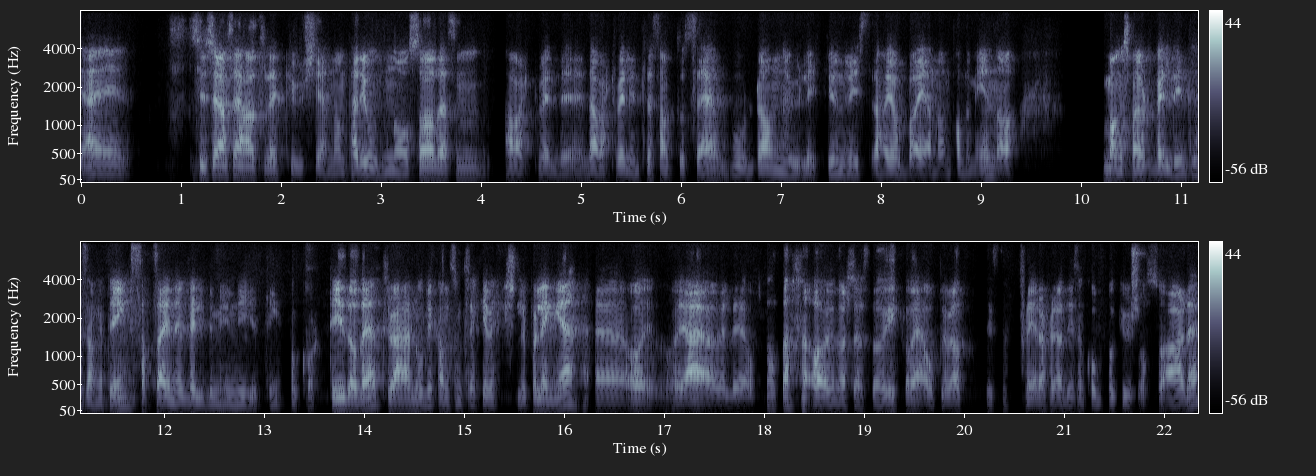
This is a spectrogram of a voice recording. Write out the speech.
Jeg syns jeg, altså jeg har hatt et kurs gjennom perioden nå også. Det, har vært veldig, det har vært veldig interessant å se hvordan ulike undervisere har jobba gjennom pandemien. og mange som har gjort veldig interessante ting, satt seg inn i veldig mye nye ting på kort tid. og Det tror jeg er noe vi kan liksom, trekke veksler på lenge. Eh, og, og, Jeg er veldig opptatt av universitetspedagogikk, og jeg opplever at flere og flere av de som kommer på kurs, også er det.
